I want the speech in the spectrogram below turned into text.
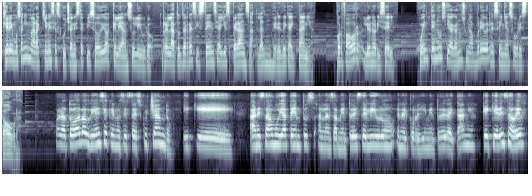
Queremos animar a quienes escuchan este episodio a que lean su libro Relatos de Resistencia y Esperanza, las mujeres de Gaitania. Por favor, Leonoricel, cuéntenos y háganos una breve reseña sobre esta obra. Para toda la audiencia que nos está escuchando y que han estado muy atentos al lanzamiento de este libro en el corregimiento de Gaitania, que quieren saber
